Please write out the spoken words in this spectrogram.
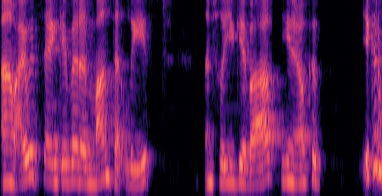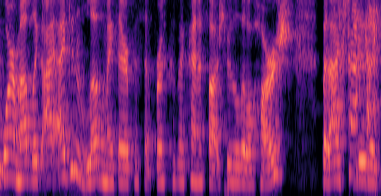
Um, I would say give it a month at least until you give up, you know, because it could warm up. Like I, I didn't love my therapist at first because I kind of thought she was a little harsh, but actually like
